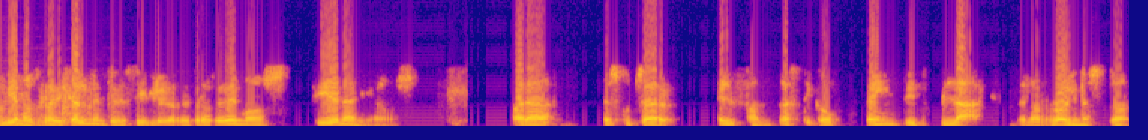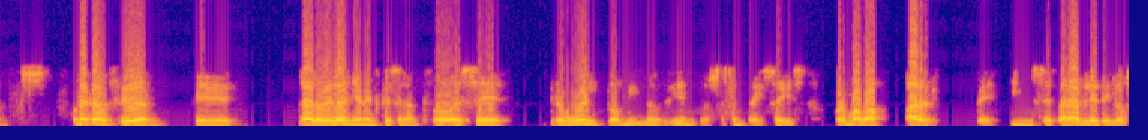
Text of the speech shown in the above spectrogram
Cambiamos radicalmente de siglo y retrocedemos 100 años para escuchar el fantástico Painted Black de los Rolling Stones. Una canción que, dado el año en el que se lanzó, ese revuelto 1966, formaba parte inseparable de los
